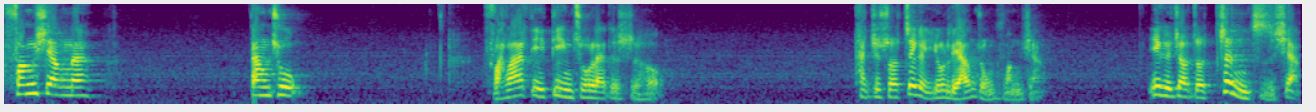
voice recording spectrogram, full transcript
方向呢。当初法拉第定出来的时候，他就说这个有两种方向，一个叫做正指向，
